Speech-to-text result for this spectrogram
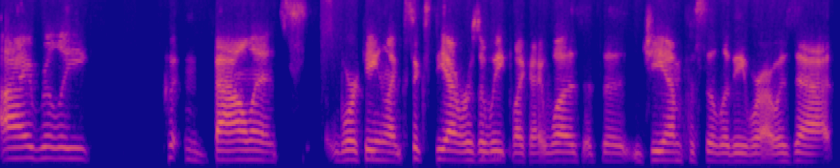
I really couldn't balance working like 60 hours a week like I was at the GM facility where I was at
